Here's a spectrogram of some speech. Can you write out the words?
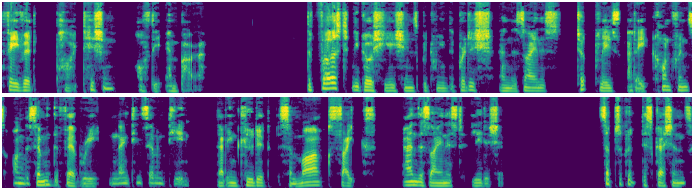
favored partition of the empire. The first negotiations between the British and the Zionists took place at a conference on the 7th of February 1917 that included Sir Mark Sykes and the Zionist leadership. Subsequent discussions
